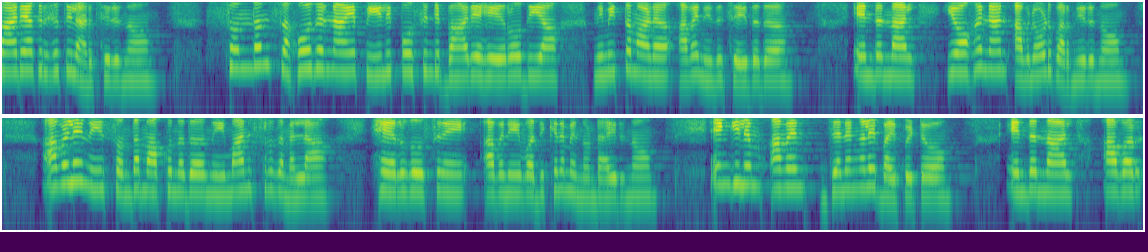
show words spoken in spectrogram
കാരാഗ്രഹത്തിൽ അടച്ചിരുന്നു. സ്വന്തം സഹോദരനായ പീലിപ്പോസിന്റെ ഭാര്യ ഹേറോദിയ നിമിത്തമാണ് അവൻ ഇത് ചെയ്തത്. എന്തെന്നാൽ യോഹനാൻ അവനോട് പറഞ്ഞിരുന്നു അവളെ നീ സ്വന്തമാക്കുന്നത് നിയമാനുസൃതമല്ല. ഹേറോദോസിനെ അവനെ വധിക്കണമെന്നുണ്ടായിരുന്നു. എങ്കിലും അവൻ ജനങ്ങളെ ഭയപ്പെട്ടു. എന്തെന്നാൽ അവർ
